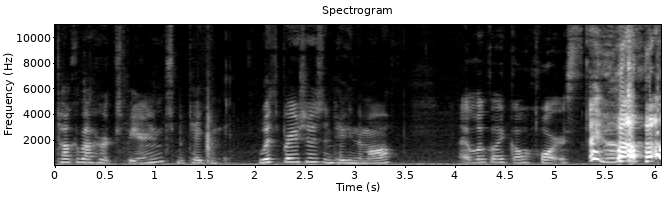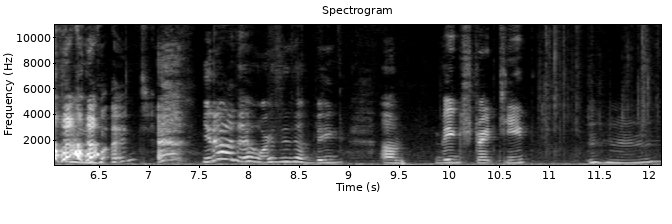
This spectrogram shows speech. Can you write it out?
talk about her experience with taking with braces and taking them off. I look like a horse. what? You know how the horses have big, um, big straight teeth? Mm-hmm.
